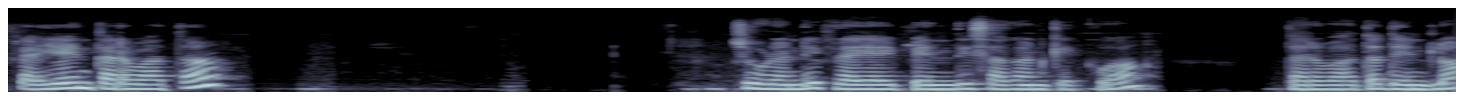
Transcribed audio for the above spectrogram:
ఫ్రై అయిన తర్వాత చూడండి ఫ్రై అయిపోయింది సగానికి ఎక్కువ. తర్వాత దీంట్లో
